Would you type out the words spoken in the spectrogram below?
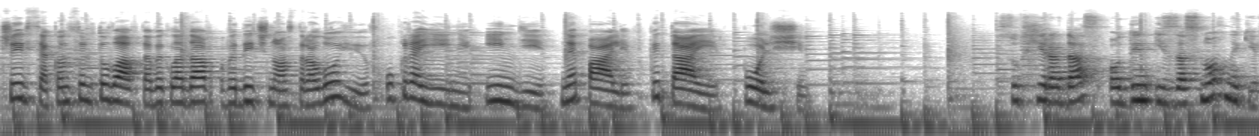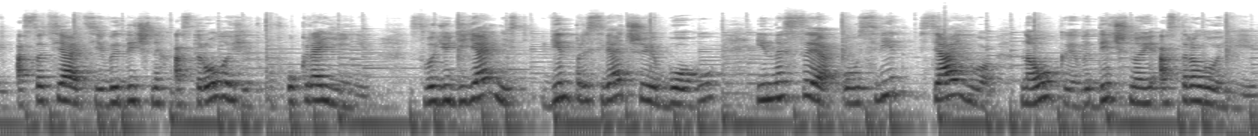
Вчився, консультував та викладав ведичну астрологію в Україні, Індії, Непалі, в Китаї, Польщі. Судхіра Дас – один із засновників Асоціації ведичних астрологів в Україні. Свою діяльність він присвячує Богу і несе у світ сяйво науки ведичної астрології.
